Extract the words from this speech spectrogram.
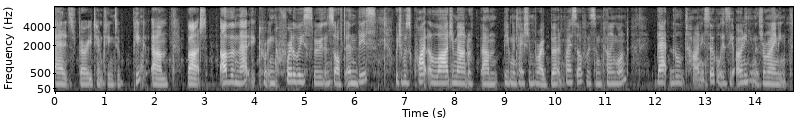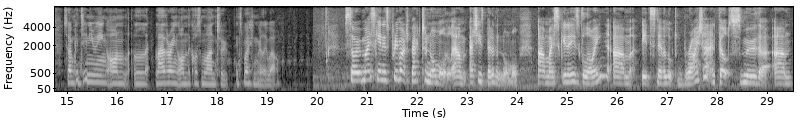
and it's very tempting to pick. Um, but other than that, incredibly smooth and soft. And this, which was quite a large amount of um, pigmentation before I burnt myself with some curling wand, that little tiny circle is the only thing that's remaining. So I'm continuing on lathering on the Cosmelan 2. It's working really well. So my skin is pretty much back to normal. Um, actually, it's better than normal. Um, my skin is glowing. Um, it's never looked brighter and felt smoother. Um,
